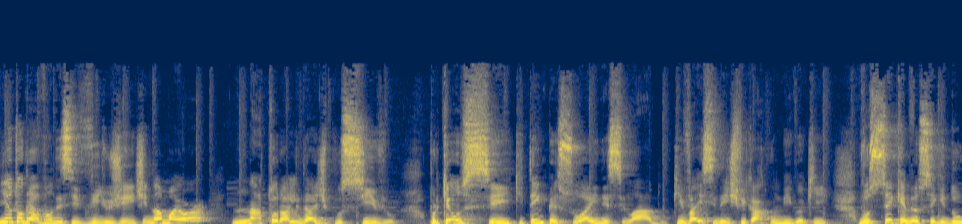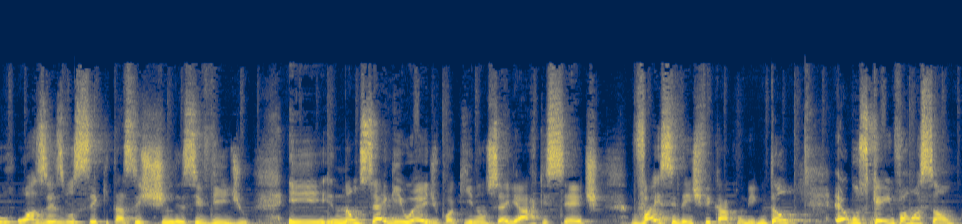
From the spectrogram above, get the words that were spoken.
E eu tô gravando esse vídeo, gente, na maior naturalidade possível, porque eu sei que tem pessoa aí desse lado que vai se identificar comigo aqui. Você que é meu seguidor, ou às vezes você que está assistindo esse vídeo e não segue o Edipo aqui, não segue a Arc7, vai se identificar comigo. Então, eu busquei informação,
